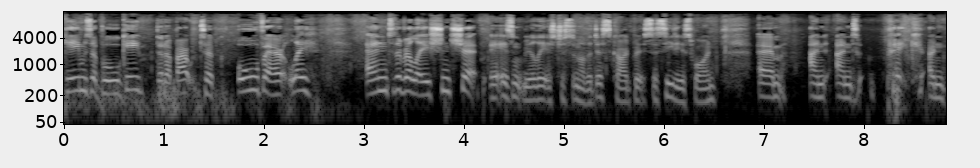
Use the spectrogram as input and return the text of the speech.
games a bogey, they're about to overtly end the relationship. It isn't really, it's just another discard, but it's a serious one. Um, and, and pick and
